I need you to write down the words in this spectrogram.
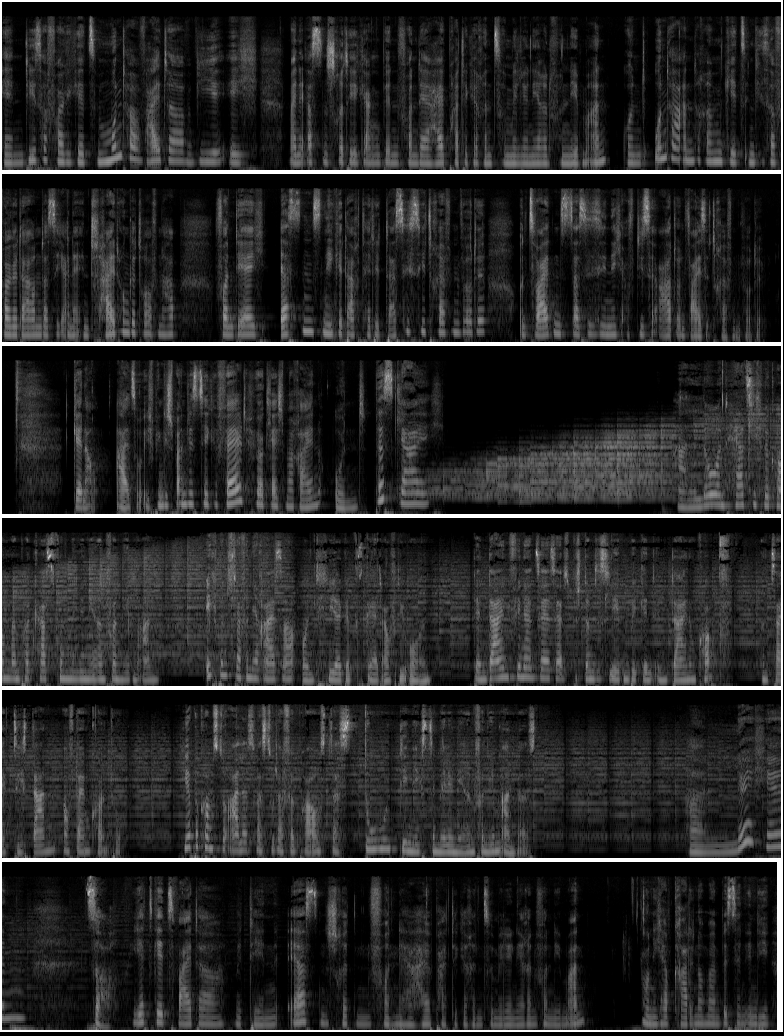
In dieser Folge geht es munter weiter, wie ich meine ersten Schritte gegangen bin von der Heilpraktikerin zur Millionärin von nebenan. Und unter anderem geht es in dieser Folge darum, dass ich eine Entscheidung getroffen habe, von der ich erstens nie gedacht hätte, dass ich sie treffen würde und zweitens, dass ich sie nicht auf diese Art und Weise treffen würde. Genau, also ich bin gespannt, wie es dir gefällt. Hör gleich mal rein und bis gleich. Hallo und herzlich willkommen beim Podcast von Millionären von nebenan. Ich bin Stefanie Reiser und hier gibt's Geld auf die Ohren. Denn dein finanziell selbstbestimmtes Leben beginnt in deinem Kopf und zeigt sich dann auf deinem Konto. Hier bekommst du alles, was du dafür brauchst, dass du die nächste Millionärin von nebenan wirst. Hallöchen! So, jetzt geht's weiter mit den ersten Schritten von der Heilpraktikerin zur Millionärin von nebenan. Und ich habe gerade noch mal ein bisschen in die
